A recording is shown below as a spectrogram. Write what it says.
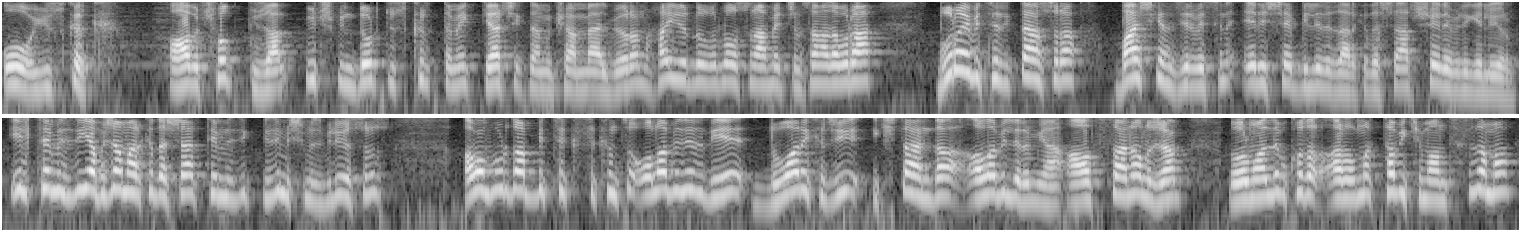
O 140. Abi çok güzel. 3440 demek gerçekten mükemmel bir oran. Hayırlı uğurlu olsun Ahmetciğim sana da bura. Burayı bitirdikten sonra başkent zirvesine erişebiliriz arkadaşlar. Şöyle bir geliyorum. İlk temizliği yapacağım arkadaşlar. Temizlik bizim işimiz biliyorsunuz. Ama burada bir tık sıkıntı olabilir diye duvar yıkıcıyı iki tane daha alabilirim. Yani 6 tane alacağım. Normalde bu kadar aralmak tabii ki mantıksız ama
